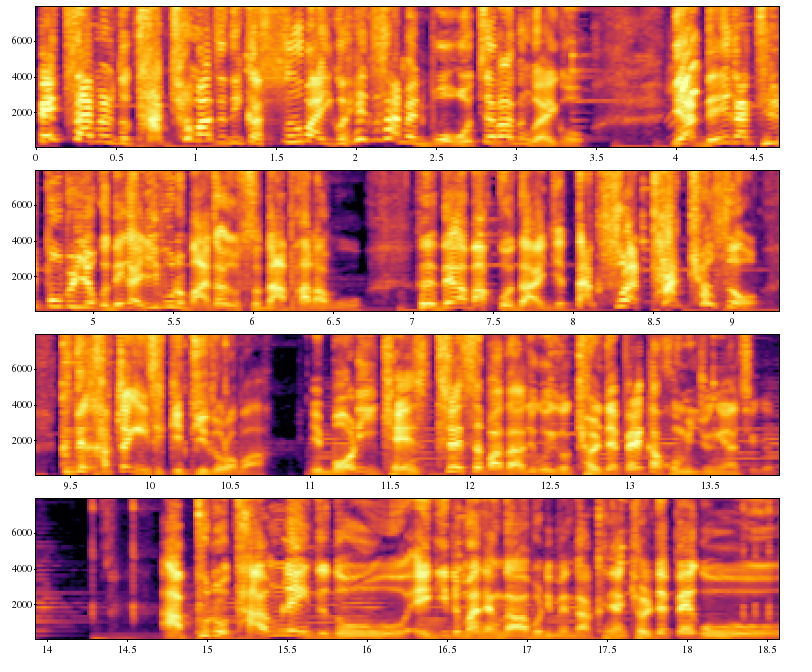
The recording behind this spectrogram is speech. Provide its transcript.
back사멸도 다 쳐맞으니까 수바 이거 head 사멸이 뭐 어쩌라는 거야 이거? 야 내가 딜 뽑으려고 내가 일부러 맞아줬어 나파라고. 근데 내가 맞고 나 이제 딱 수라 탁 켰어. 근데 갑자기 이 새끼 뒤돌아봐. 이 머리 개 스트레스 받아가지고 이거 결대 뺄까 고민 중이야 지금 앞으로 다음 raid도 에기르 마냥 나와버리면 나 그냥 결대 빼고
